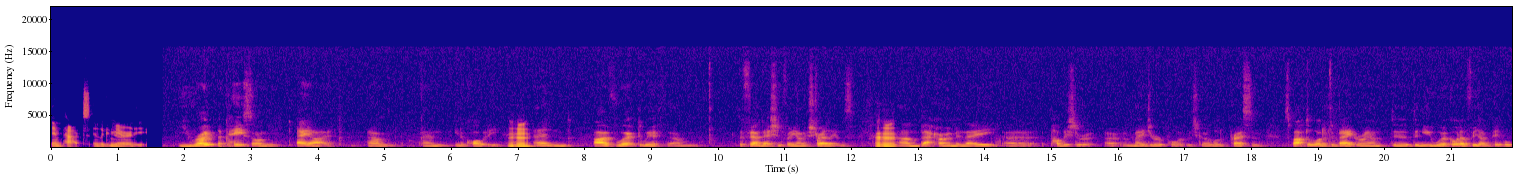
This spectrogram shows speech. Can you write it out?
impact in the community. You wrote a piece on AI um, and inequality, Mm-hmm. and I've worked with um, the Foundation for Young Australians Mm-hmm. um, back home, and they uh, published a, a major report which got a lot of press and sparked a lot of debate around the, the new work order for young people.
